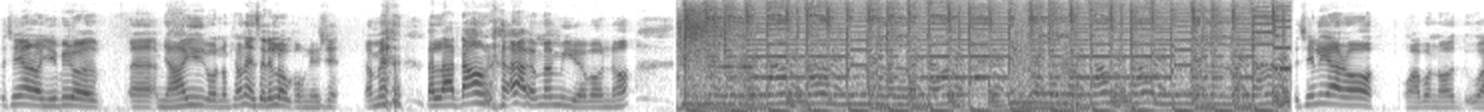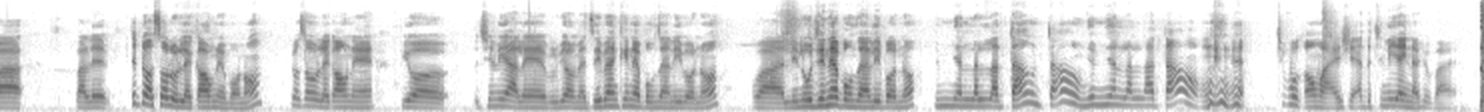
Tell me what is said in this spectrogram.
သချင်းကတော့ရေးပေးတော့ အဲအများကြီးပေါ့နော်ဖြောင်းနိုင်ဆယ်တဲ့လောက်ကုန်နေရှင်ဒါပေမဲ့လာလာတောင်းအဲ့ဒါပဲမှတ်မိရပေါ့နော်မြန်မြန်လာလာတန်းတန်းမြန်မြန်လာလာတန်းမြန်မြန်လာလာတန်းတန်းမြန်မြန်လာလာတန်းသချင်းလေးကတော့ဟိုပါပေါ့နော်ဟိုဟာဗာလဲတစ်တော်ဆော့လို့လည်းကောင်းတယ်ပေါ့နော်တစ်တော်ဆော့လို့လည်းကောင်းတယ်ပြီးတော့သချင်းလေးကလည်းဘယ်လိုပြောရမလဲဈေးပန်းခင်းတဲ့ပုံစံလေးပေါ့နော်ဟိုဟာလင်လိုချင်တဲ့ပုံစံလေးပေါ့နော်မြက်မြက်လာလာတောင်းတောင်းမြက်မြက်လာလာတောင်းချစ်ဖို့ကောင်းပါရဲ့ရှင်အဲ့သချင်းလေးရိုက်နေတာဖြစ်ပါတယ်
